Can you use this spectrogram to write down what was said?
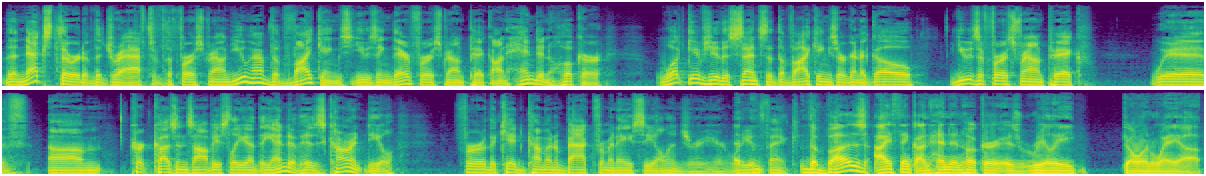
the next third of the draft of the first round, you have the Vikings using their first round pick on Hendon Hooker. What gives you the sense that the Vikings are going to go use a first round pick with um, Kirk Cousins, obviously, at the end of his current deal? For the kid coming back from an ACL injury here, what do you think? the buzz I think on Hendon Hooker is really going way up.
